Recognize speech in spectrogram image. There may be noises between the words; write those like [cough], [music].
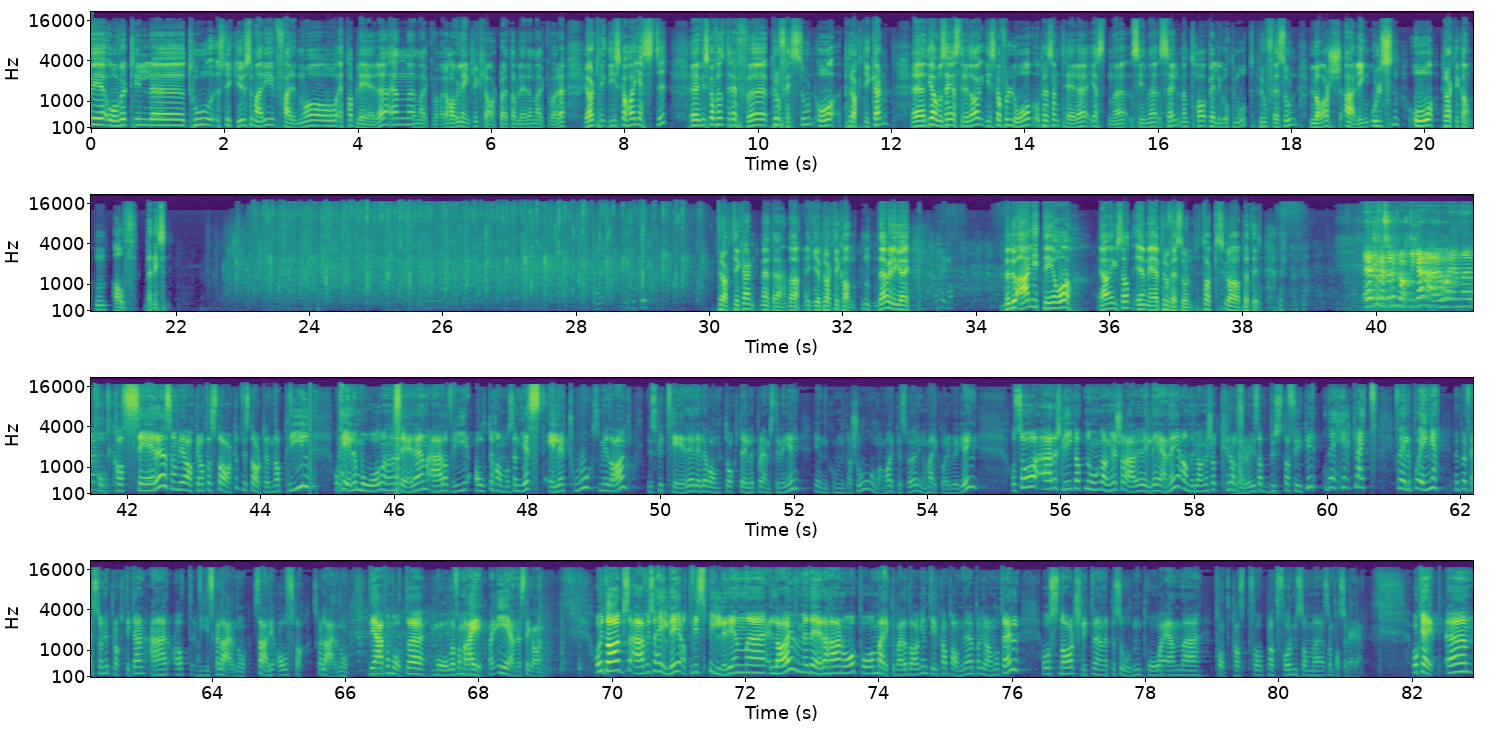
vi er over til eh, to stykker som er i ferd med å etablere en merkevare. Har vel egentlig klart å etablere en merkevare. De skal ha gjester. Eh, vi skal få treffe professoren og praktikeren. Eh, de har med seg gjester i dag. De skal få lov å presentere gjestene sine selv, men ta veldig godt imot professoren Lars Erling Olsen og praktikanten Alf Benniksen. Praktikeren, mente jeg da, ikke praktikanten. Det er veldig gøy. Men du er litt det òg. Ja, ikke sant? Jeg er med professoren. Takk skal du ha, Petter. Eh, Professor og praktikeren er jo en podkastserie som vi akkurat har startet. Vi startet den i april. Og hele målet med denne serien er at vi alltid har med oss en gjest eller to som i dag diskuterer relevante og aktuelle problemstillinger innen kommunikasjon, og markedsføring og merkevarebygging. Og så er det slik at Noen ganger så er vi veldig enige, andre ganger så krangler vi så busta fyker. Og det er helt greit, for hele poenget med professoren i Praktikeren er at vi skal lære noe. Særlig Alf da, skal lære noe. Det er på en måte målet for meg hver eneste gang. Og I dag så er vi så heldige at vi spiller inn eh, live med dere her nå på merkevaredagen til Kampanje på Grand Hotel. Og snart slipper denne episoden på en uh, podkastplattform som, eh, som passer dere. Ok, um,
